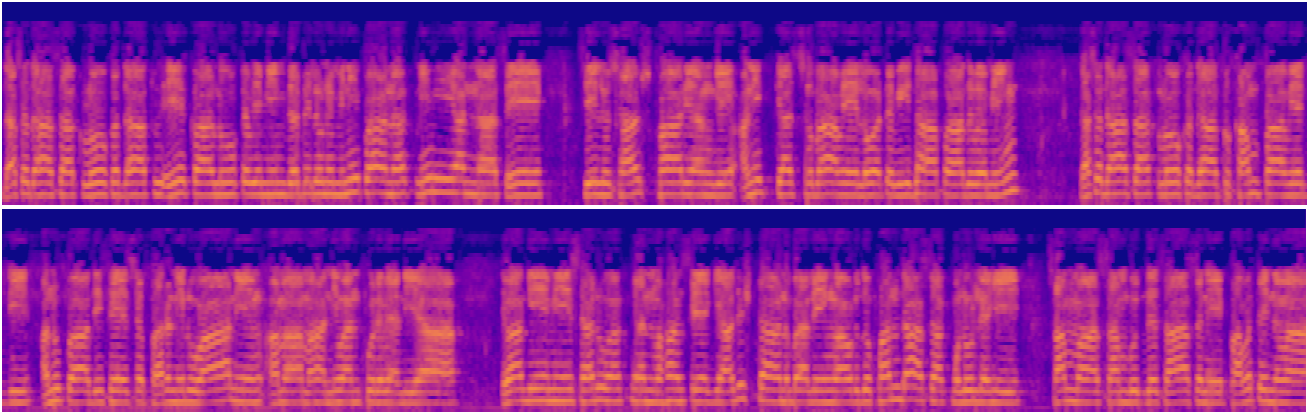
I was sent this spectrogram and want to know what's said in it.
දසදහසක් ලෝක ධාතු ඒකාලෝක වෙමින් බැබළුණු මිනිපානක් නිවි යන්නාසේ සියලු සංස්කාරයන්ගේ අනිත්‍ය ස්වභාවයේ ලොවට විදාපාදවමින් දසදහසක් ලෝක ධාතු කම්පා වෙද්දී අනුපාදිශේෂ පරිනිර්වාණයෙන් අමා මහ නිවන් පුර වැඩියා. එවාගේ මේ සරුවක්යන් වහන්සේගේ අදිෂ්ඨාන බලයෙන් අවුරුදු 5000ක් මුළුල්ලෙහි සම්මා සම්බුද්ධ ශාසනය පවතිනවා.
